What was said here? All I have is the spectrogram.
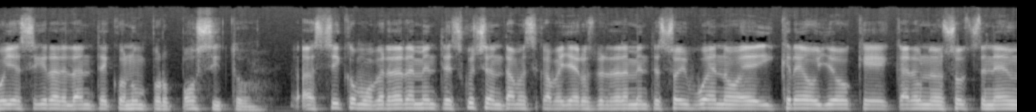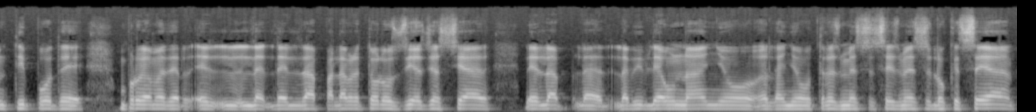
voy a seguir adelante con un propósito. Así como verdaderamente, escuchen, damas y caballeros, verdaderamente soy bueno eh, y creo yo que cada uno de nosotros tiene un tipo de, un programa de, de, la palabra todos los días, ya sea leer la, la, Biblia un año, el año tres meses, seis meses, lo que sea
